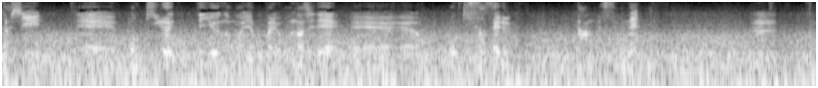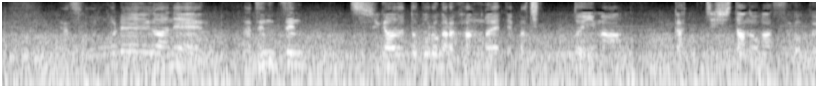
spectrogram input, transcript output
だし、えー、起きるっていうのもやっぱり同じで、えー、起きさせるなんですよね。うん。それがね全然違うところから考えてバチッと今合致したのがすごく、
